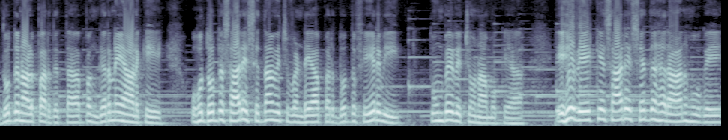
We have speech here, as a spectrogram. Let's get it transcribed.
ਦੁੱਧ ਨਾਲ ਭਰ ਦਿੱਤਾ। ਭੰਗਰ ਨੇ ਆਣ ਕੇ ਉਹ ਦੁੱਧ ਸਾਰੇ ਸਿੱਧਾਂ ਵਿੱਚ ਵੰਡਿਆ, ਪਰ ਦੁੱਧ ਫੇਰ ਵੀ ਤੂੰਬੇ ਵਿੱਚੋਂ ਨਾ ਮੁੱਕਿਆ। ਇਹ ਵੇਖ ਕੇ ਸਾਰੇ ਸਿੱਧ ਹੈਰਾਨ ਹੋ ਗਏ।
